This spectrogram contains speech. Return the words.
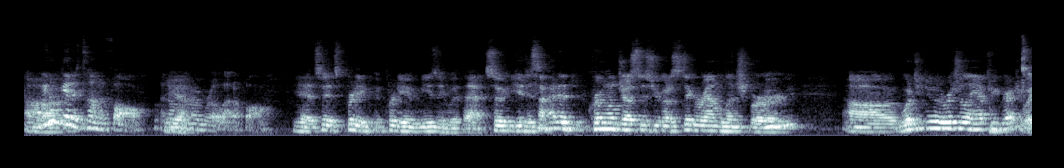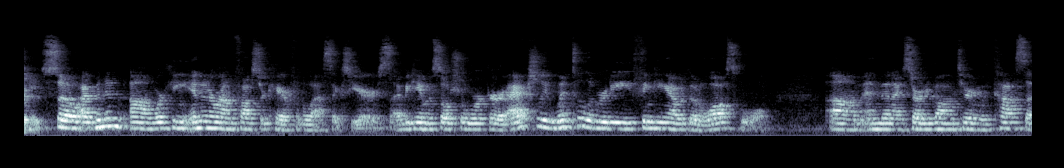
Uh, we don't get a ton of fall. I don't yeah. remember a lot of fall. Yeah, it's it's pretty pretty amusing with that. So you decided criminal justice. You're going to stick around Lynchburg. Mm-hmm. Uh, what did you do originally after you graduated? So I've been in, uh, working in and around foster care for the last six years. I became a social worker. I actually went to Liberty thinking I would go to law school. Um, and then I started volunteering with CASA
